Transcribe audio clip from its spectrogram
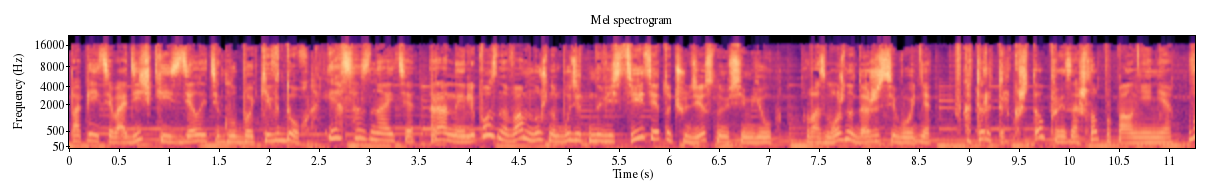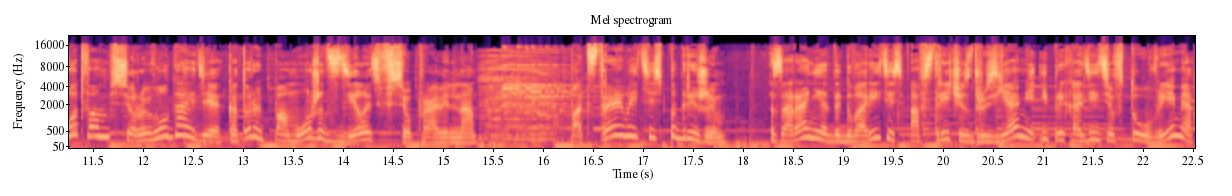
Попейте водички и сделайте глубокий вдох. И осознайте, рано или поздно вам нужно будет навестить эту чудесную семью. Возможно, даже сегодня, в которой только что произошло пополнение. Вот вам Survival Guide, который поможет сделать все правильно. Подстраивайтесь под режим. Заранее договоритесь о встрече с друзьями и приходите в то время,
